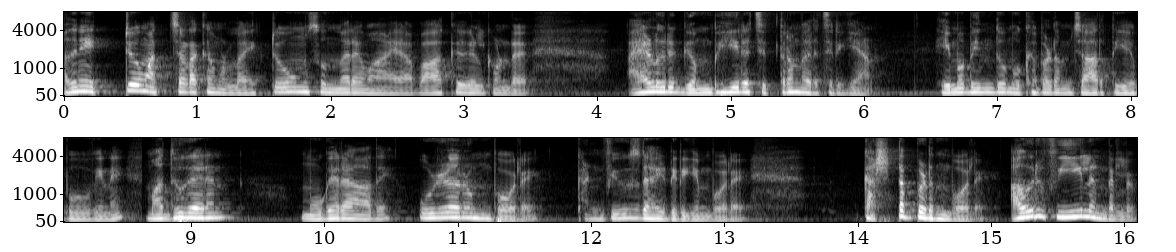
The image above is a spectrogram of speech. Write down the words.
അതിന് ഏറ്റവും അച്ചടക്കമുള്ള ഏറ്റവും സുന്ദരമായ വാക്കുകൾ കൊണ്ട് അയാൾ ഒരു ഗംഭീര ചിത്രം വരച്ചിരിക്കുകയാണ്. ഹിമബിന്ദു മുഖപടം ചാർത്തിയ പൂവിനെ മധുകരൻ മുകരാതെ ഉഴറും പോലെ കൺഫ്യൂസ്ഡ് ആയിട്ടിരിക്കും പോലെ കഷ്ടപ്പെടും പോലെ. ആ ഒരു ഫീൽ ഉണ്ടല്ലോ.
